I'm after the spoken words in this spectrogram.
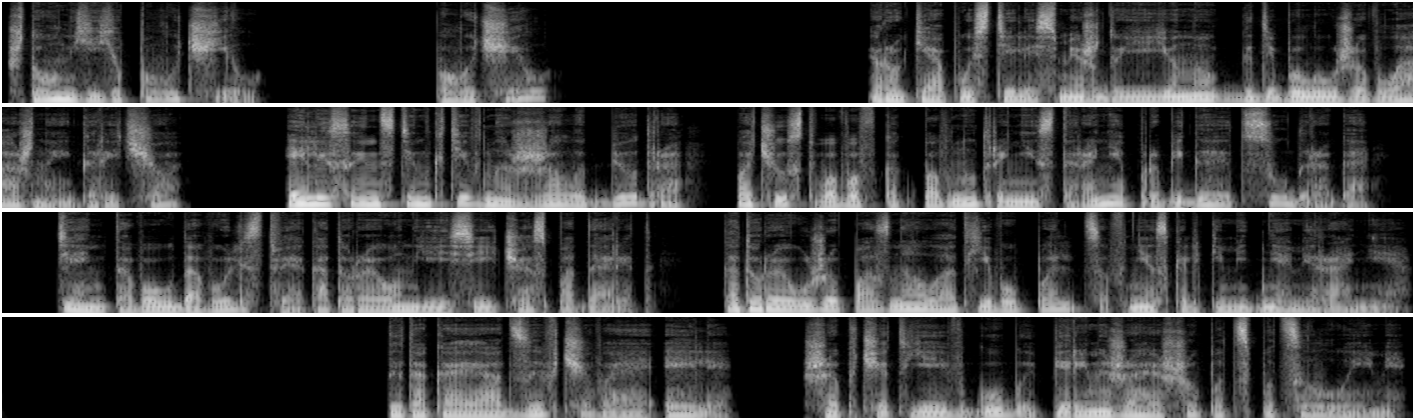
что он ее получил. Получил? Руки опустились между ее ног, где было уже влажно и горячо. Элиса инстинктивно сжала бедра почувствовав, как по внутренней стороне пробегает судорога, тень того удовольствия, которое он ей сейчас подарит, которое уже познала от его пальцев несколькими днями ранее. «Ты такая отзывчивая, Элли», — шепчет ей в губы, перемежая шепот с поцелуями.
